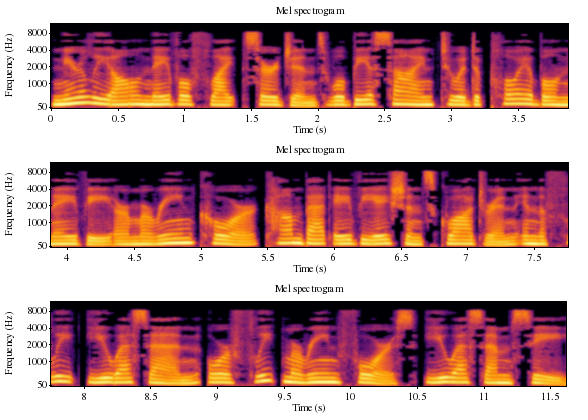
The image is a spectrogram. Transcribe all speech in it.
nearly all naval flight surgeons will be assigned to a deployable Navy or Marine Corps Combat Aviation Squadron in the Fleet USN or Fleet Marine Force USMC.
